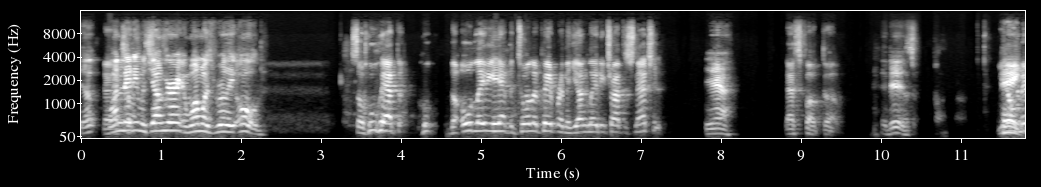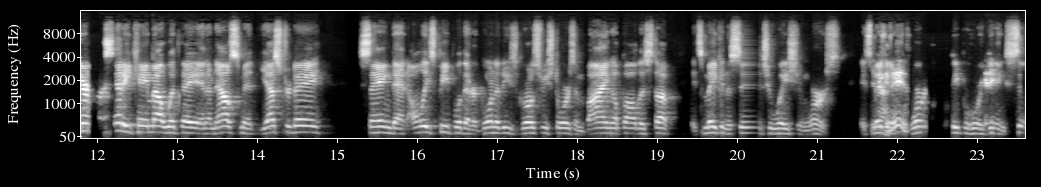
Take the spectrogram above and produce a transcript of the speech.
that one lady was younger, and one was really old. So who had the who? The old lady had the toilet paper, and the young lady tried to snatch it. Yeah, That's fucked up. it is. You Hey. know, Mayor Garcetti came out with a, an announcement yesterday saying that all these people that are going to these grocery stores and buying up all this stuff, it's making the situation worse. It's Yeah, making it it, is. worse for people who are getting sick.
